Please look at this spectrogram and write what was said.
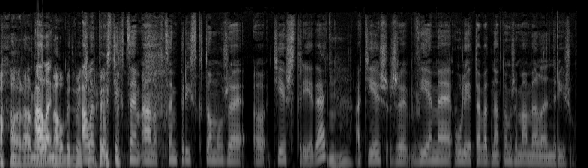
ráno ale, na obed večer. Ale proste chcem, áno, chcem prísť k tomu, že uh, tiež striedať uh-huh. a tiež, že vieme ulietavať na tom, že máme len rýžu.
